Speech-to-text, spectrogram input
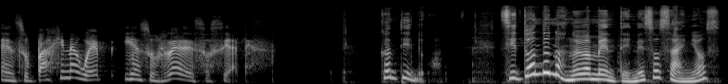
en su página web y en sus redes sociales. Continúo. Situándonos nuevamente en esos años,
